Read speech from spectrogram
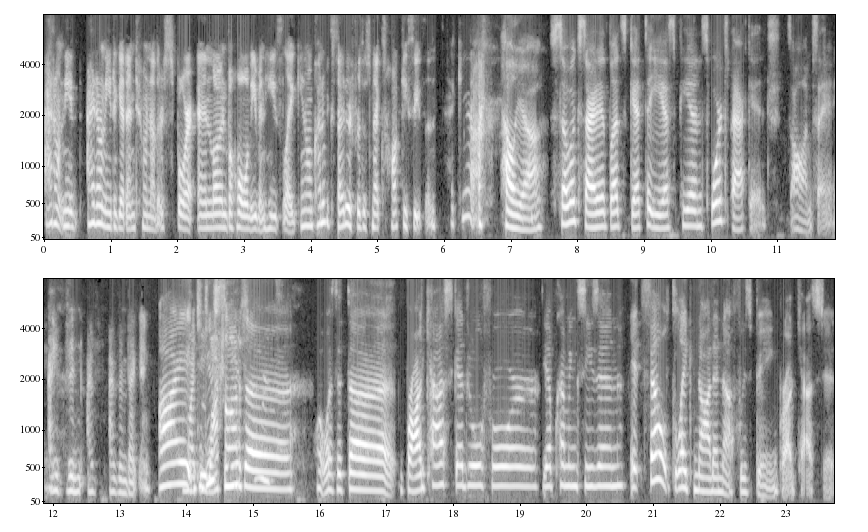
I don't need I don't need to get into another sport. And lo and behold, even he's like, you know, I'm kind of excited for this next hockey season. Heck yeah. Hell yeah. So excited. Let's get the ESPN sports package. That's all I'm saying. I've been I've I've been begging. I did you see the what was it the broadcast schedule for the upcoming season it felt like not enough was being broadcasted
